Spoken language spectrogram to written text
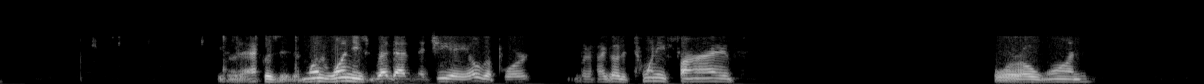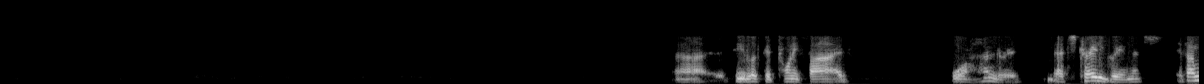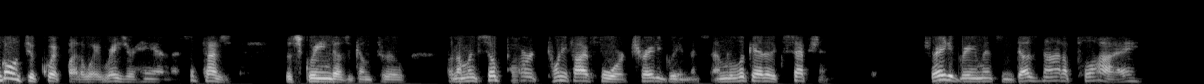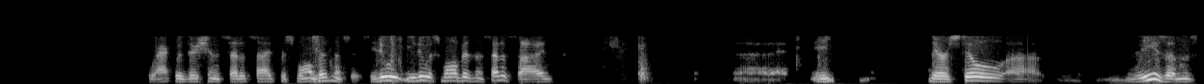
You know, the acquisition one one you read that in the GAO report but if I go to 25 401 uh, if you looked at 25 400 that's trade agreements. If i'm going too quick by the way raise your hand. Sometimes the screen doesn't come through. But i'm in subpart 25 4 trade agreements. I'm going to look at exceptions. Trade agreements does not apply acquisition set aside for small businesses. You do you do a small business set aside. Uh, you, there are still uh, reasons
